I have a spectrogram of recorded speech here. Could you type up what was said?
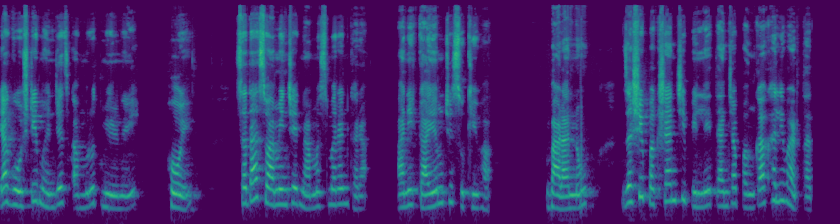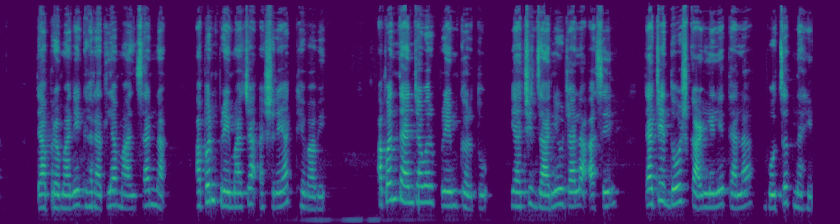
या गोष्टी म्हणजेच अमृत मिळणे होय. सदा स्वामींचे नामस्मरण करा आणि कायमची सुखी व्हा. बाळांनो जशी पक्ष्यांची पिल्ले त्यांच्या पंखाखाली वाढतात त्याप्रमाणे घरातल्या माणसांना आपण प्रेमाच्या आश्रयात ठेवावे. आपण त्यांच्यावर प्रेम करतो याची जाणीव ज्याला असेल त्याचे दोष काढलेले त्याला बोचत नाहीत.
